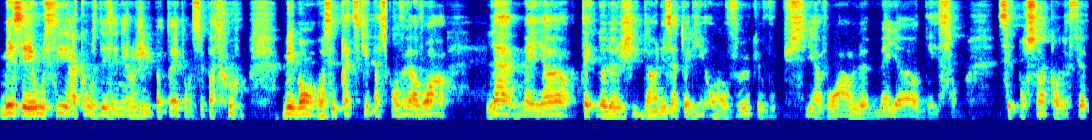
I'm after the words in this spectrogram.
Mais c'est aussi à cause des énergies, peut-être, on ne sait pas trop. Mais bon, on s'est pratiqué parce qu'on veut avoir la meilleure technologie dans les ateliers. On veut que vous puissiez avoir le meilleur des sons. C'est pour ça qu'on a fait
